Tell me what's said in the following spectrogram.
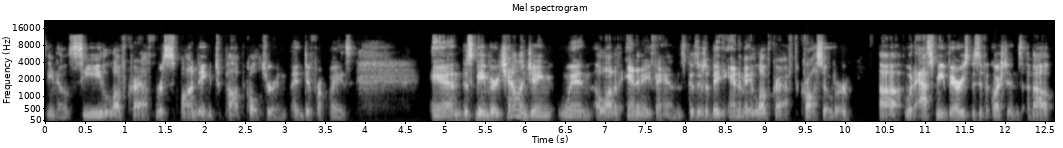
you know see Lovecraft responding to pop culture in, in different ways. And this became very challenging when a lot of anime fans, because there's a big anime Lovecraft crossover, uh, would ask me very specific questions about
